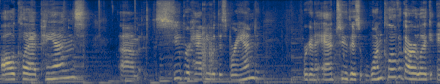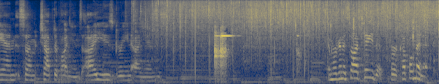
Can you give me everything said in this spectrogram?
all-clad pans. Um, super happy with this brand. We're gonna add to this one clove of garlic and some chopped up onions. I use green onions. And we're gonna saute this for a couple minutes.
